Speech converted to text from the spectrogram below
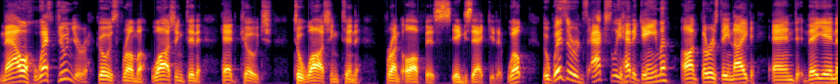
now Wes Jr. goes from Washington head coach to Washington front office executive. Well, the Wizards actually had a game on Thursday night, and they, in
